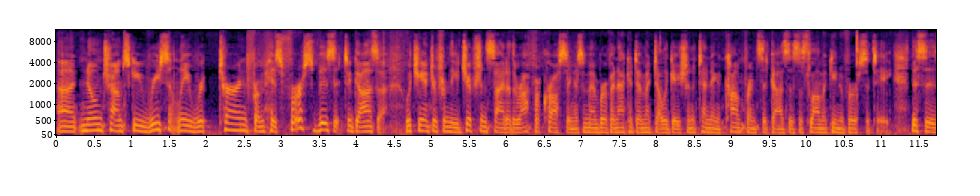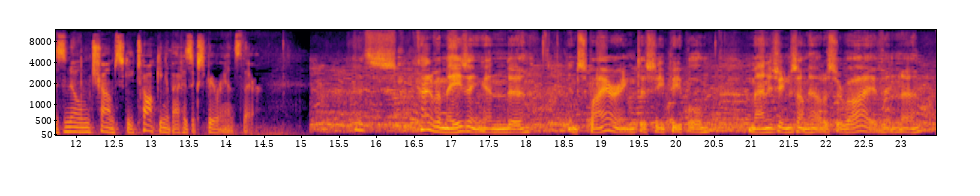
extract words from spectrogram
Uh, Noam Chomsky recently returned from his first visit to Gaza, which he entered from the Egyptian side of the Rafah crossing as a member of an academic delegation attending a conference at Gaza's Islamic University. This is Noam Chomsky talking about his experience there. It's kind of amazing and uh, inspiring to see people managing somehow to survive and uh,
